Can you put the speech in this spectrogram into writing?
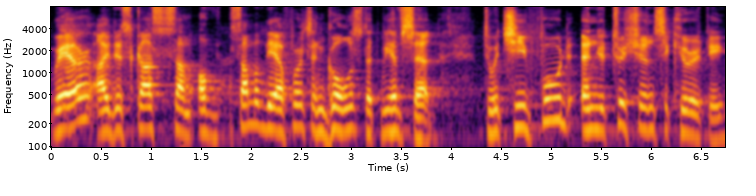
where I discussed some of, some of the efforts and goals that we have set to achieve food and nutrition security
